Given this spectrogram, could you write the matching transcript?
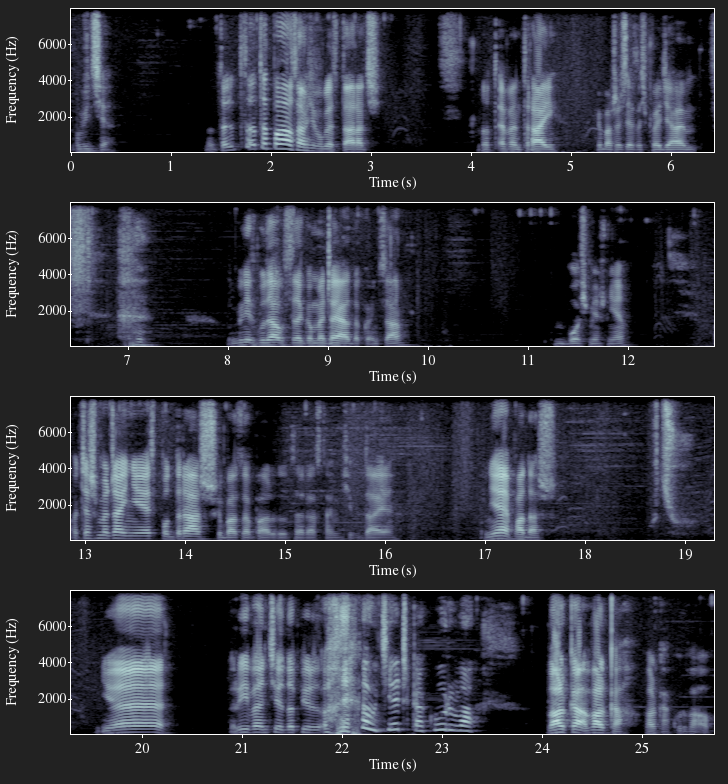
mówicie. No to, to, to po co mam się w ogóle starać? Not even try. Chyba, że źle coś powiedziałem. Ogólnie zbudowałem sobie tego Medjaya do końca. Było śmiesznie. Chociaż Medjay nie jest podraż chyba za bardzo teraz, tak mi się wydaje. Nie, padasz. Nie! Riven cię dopiero... Jaka ucieczka, kurwa! Walka, walka, walka, kurwa, o,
